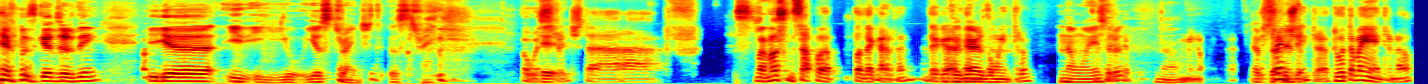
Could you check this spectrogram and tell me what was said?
música de jardim e, uh, e, e, o, e o Strange. O Strange. O Strange está. Mas vamos começar para, para The Garden. The Garden, Garden. não entra. Não entra, não. não entra. Apesar Strange de- entra. A tua também entra, não?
